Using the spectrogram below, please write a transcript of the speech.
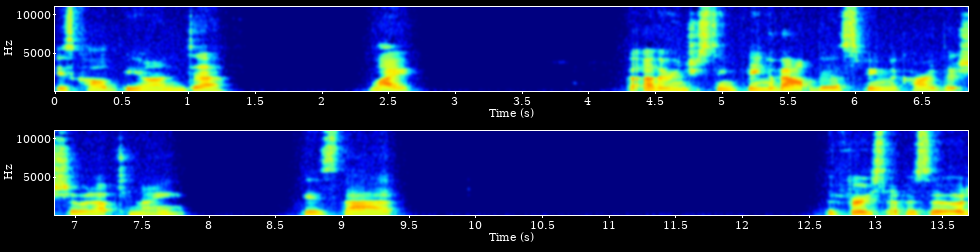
is called Beyond Death Life. The other interesting thing about this, being the card that showed up tonight, is that the first episode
